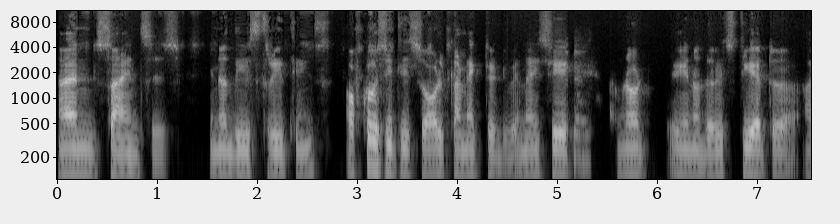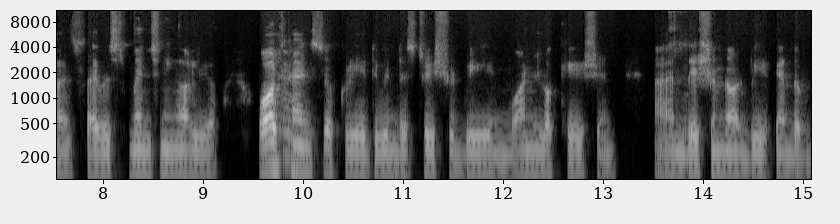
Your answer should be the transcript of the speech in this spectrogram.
and sciences. You know, these three things. Of course, it is all connected. When I say Mm. I'm not, you know, there is theater, as I was mentioning earlier. All Mm. kinds of creative industries should be in one location, and Mm. they should not be kind of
